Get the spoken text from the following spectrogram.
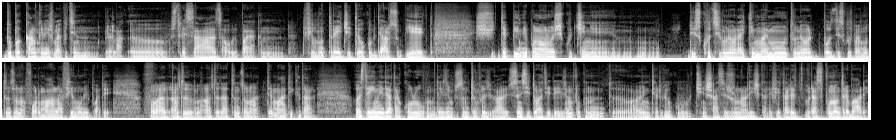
după cam când ești mai puțin relax, uh, stresat sau după aia când filmul trece, te ocupi de alt subiect și depinde până la urmă și cu cine discuții. Uneori ai timp mai mult, uneori poți discuți mai mult în zona formală a filmului, poate altă, altă dată în zona tematică, dar ăsta e imediat acolo, de exemplu, se întâmplă, sunt situații, de exemplu, când uh, am interviu cu 5-6 jurnaliști care fiecare vrea să pună o întrebare.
